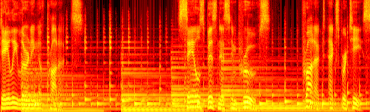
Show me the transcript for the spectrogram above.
Daily learning of products. Sales business improves. Product expertise.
